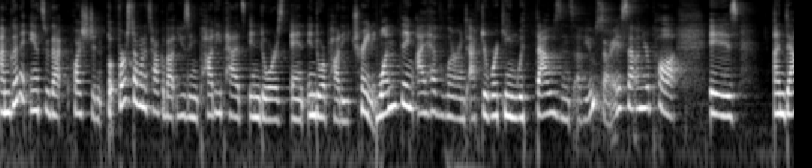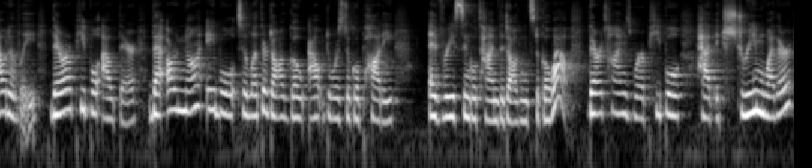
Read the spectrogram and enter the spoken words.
I'm gonna answer that question, but first I wanna talk about using potty pads indoors and indoor potty training. One thing I have learned after working with thousands of you, I'm sorry, I sat on your paw, is Undoubtedly, there are people out there that are not able to let their dog go outdoors to go potty every single time the dog needs to go out. There are times where people have extreme weather,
